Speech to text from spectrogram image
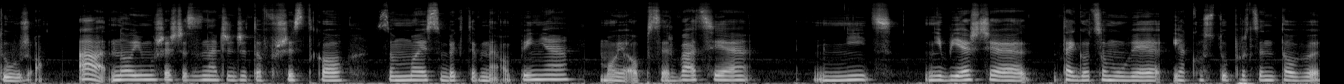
dużo. A, no i muszę jeszcze zaznaczyć, że to wszystko są moje subiektywne opinie, moje obserwacje. Nic nie bierzcie tego, co mówię, jako stuprocentowy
